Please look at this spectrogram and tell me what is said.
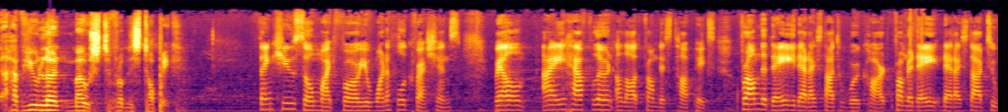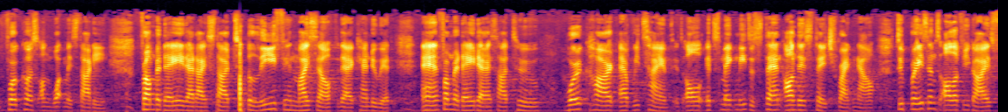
have you learned most from this topic? Thank you so much for your wonderful questions. Well, I have learned a lot from these topics. From the day that I start to work hard, from the day that I start to focus on what I study, from the day that I start to believe in myself that I can do it, and from the day that I start to work hard every time. It's all it's make me to stand on this stage right now to present all of you guys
